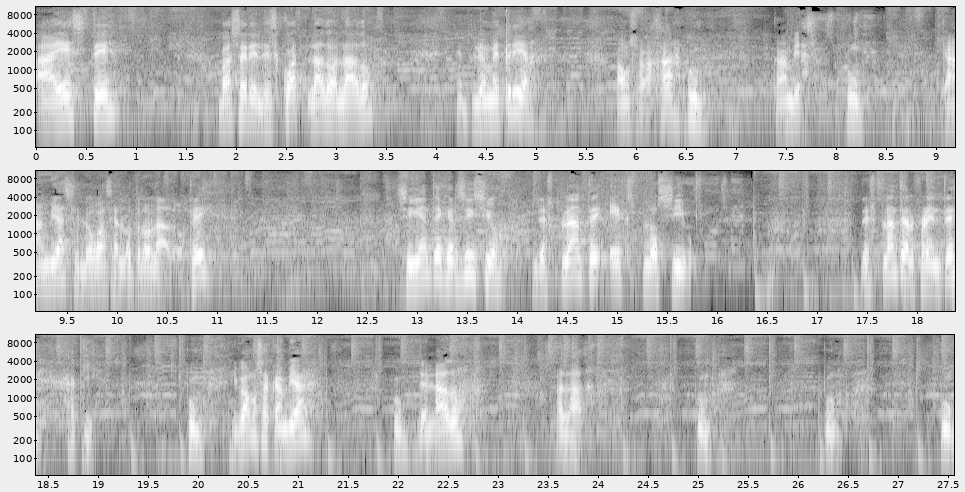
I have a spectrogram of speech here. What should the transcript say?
a este va a ser el squat lado a lado en pliometría. Vamos a bajar, pum, cambias, pum, cambias y luego hacia el otro lado, ¿ok? Siguiente ejercicio, desplante explosivo. Desplante al frente, aquí, pum, y vamos a cambiar, de lado a lado, pum, pum, pum.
